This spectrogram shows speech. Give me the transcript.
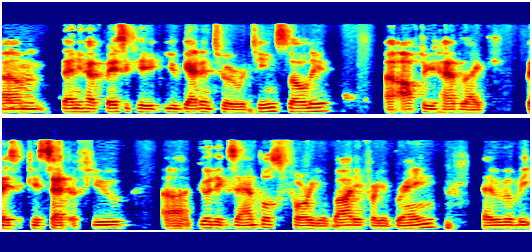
um, then you have basically you get into a routine slowly uh, after you have like basically set a few uh, good examples for your body for your brain that it will be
